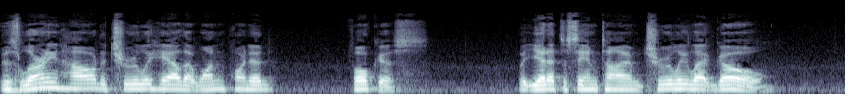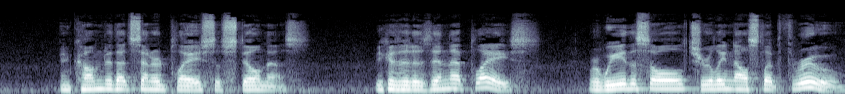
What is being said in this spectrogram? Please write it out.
Is learning how to truly have that one pointed focus, but yet at the same time truly let go and come to that centered place of stillness. Because it is in that place where we, the soul, truly now slip through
